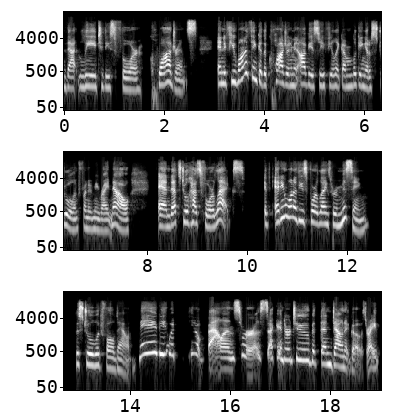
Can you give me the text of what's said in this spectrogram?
that lead to these four quadrants. And if you want to think of the quadrant, I mean, obviously, if you like, I'm looking at a stool in front of me right now, and that stool has four legs. If any one of these four legs were missing, the stool would fall down. Maybe it would, you know, balance for a second or two, but then down it goes, right?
